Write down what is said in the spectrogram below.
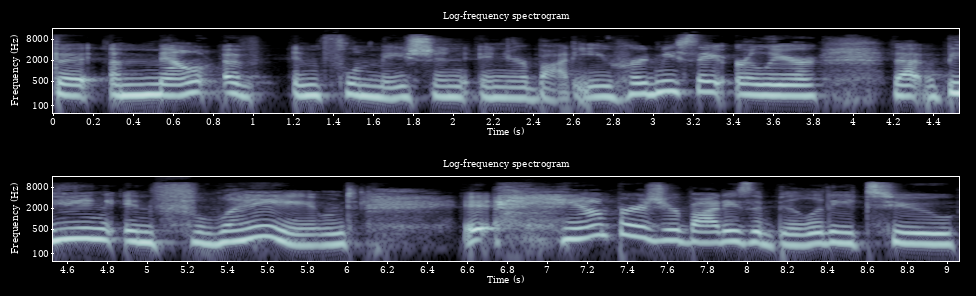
the amount of inflammation in your body. You heard me say earlier that being inflamed it hampers your body's ability to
